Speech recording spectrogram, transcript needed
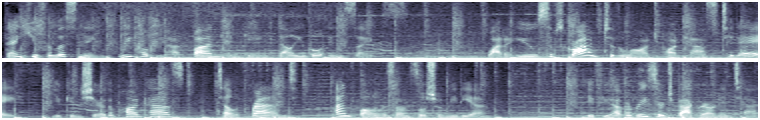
Thank you for listening. We hope you had fun and gained valuable insights. Why don't you subscribe to the Launch Podcast today? You can share the podcast, tell a friend, and follow us on social media. If you have a research background in tech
